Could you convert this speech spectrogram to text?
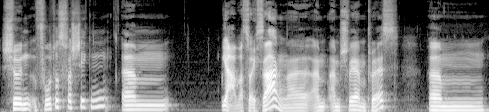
Schön Fotos verschicken. Ähm, ja, was soll ich sagen? Äh, I'm, I'm schwer impressed. Ähm,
